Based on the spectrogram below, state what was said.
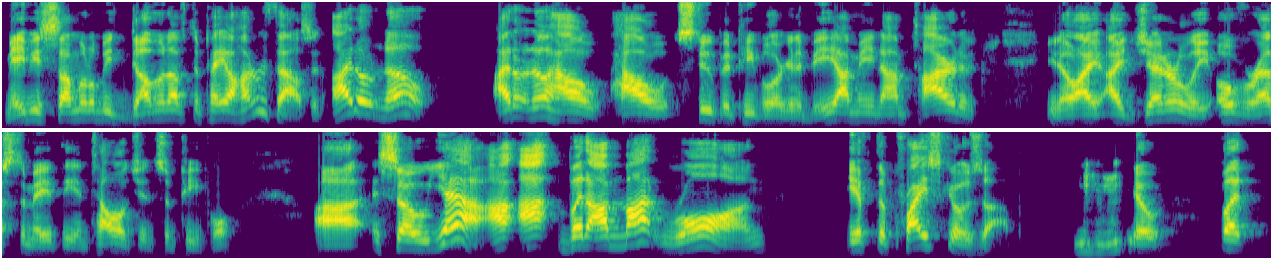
maybe someone will be dumb enough to pay 100,000. I don't know. I don't know how how stupid people are going to be. I mean, I'm tired of, you know, I, I generally overestimate the intelligence of people. Uh, so yeah, I, I, but I'm not wrong if the price goes up. Mm-hmm. You know, but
